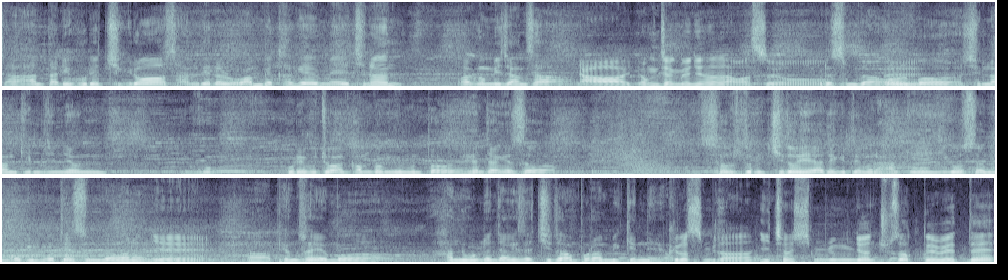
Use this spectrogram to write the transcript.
자 안다리 후려치기로 상대를 완벽하게 맺히는 박은미 장사 아 명장면이 하나 나왔어요. 그렇습니다. 네. 오늘 뭐 신랑 김진영 구- 구례구조한 감독님은 또 현장에서 선수들은 지도해야 되기 때문에 함께 이곳은 어디 못했습니다만은 예, 아, 평소에 뭐 한 훈련장에서 지도한 보람이 있겠네요. 그렇습니다. 2016년 추석 대회 때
